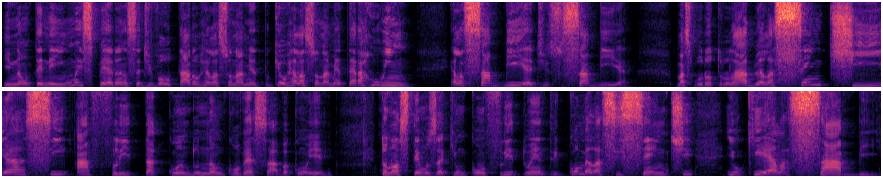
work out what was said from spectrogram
e não ter nenhuma esperança de voltar ao relacionamento, porque o relacionamento era ruim. Ela sabia disso, sabia. Mas por outro lado, ela sentia-se aflita quando não conversava com ele. Então nós temos aqui um conflito entre como ela se sente e o que ela sabe.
